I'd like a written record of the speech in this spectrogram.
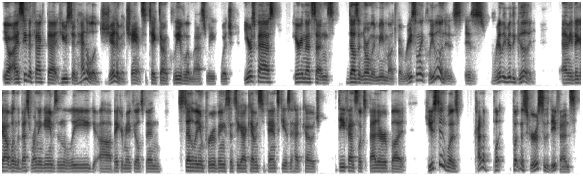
you know I see the fact that Houston had a legitimate chance to take down Cleveland last week, which years past, hearing that sentence doesn't normally mean much, but recently Cleveland is is really really good. I mean, they got one of the best running games in the league. Uh, Baker Mayfield's been steadily improving since he got Kevin Stefanski as a head coach. Defense looks better, but Houston was kind of put putting the screws to the defense.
